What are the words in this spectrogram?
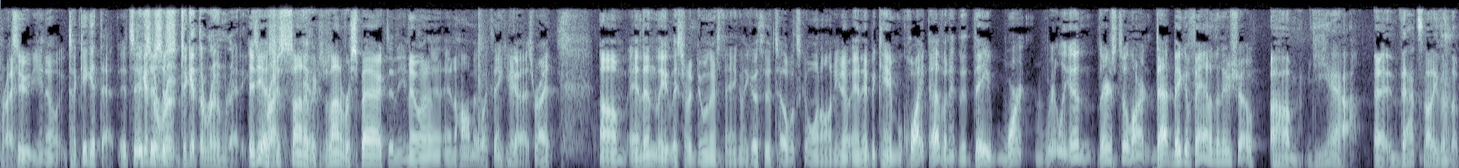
Right. to you know to get that. It's to it's get just, the just- to get the room ready. It's, yeah, it's Right. just a sign of Yeah. a sign of respect and you know and, and homage. Like thank you Yeah. guys, right? Um, and then they, they started doing their thing. They go through and tell what's going on, you know, and it became quite evident that they weren't really, and they still aren't that big a fan of the new show. Um, Yeah, uh, that's not even the.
